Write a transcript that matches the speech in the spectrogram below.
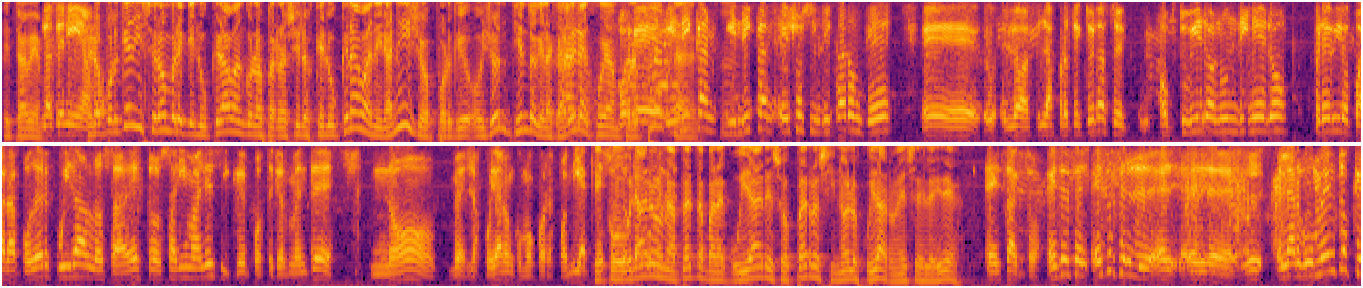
Está bien. la teníamos. Pero ¿por qué dice el hombre que lucraban con los perros? Y los que lucraban eran ellos, porque o yo entiendo que las carreras juegan por Porque plata. indican, indican, ellos indicaron que eh, los- las protectoras eh, obtuvieron un dinero previo para poder cuidarlos a estos animales y que posteriormente no eh, los cuidaron como correspondía. que Eso cobraron una plata para cuidar esos perros y no los cuidaron, esa es la idea. Exacto, ese es el, ese es el, el, el- el argumento que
